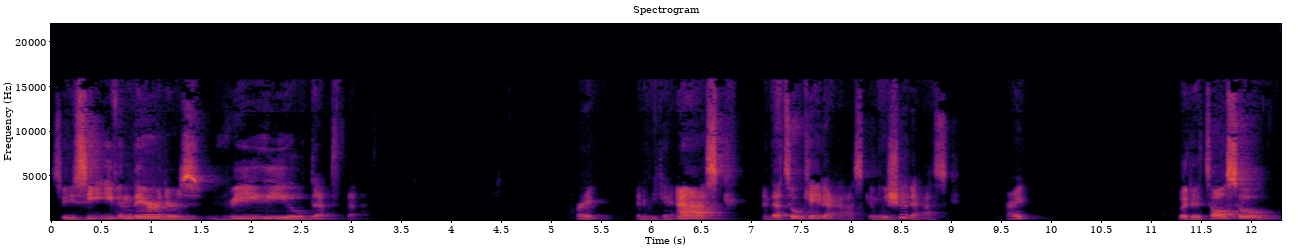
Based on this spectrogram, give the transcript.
So you see, even there, there's real depth there right? And we can ask, and that's okay to ask, and we should ask, right? But it's also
